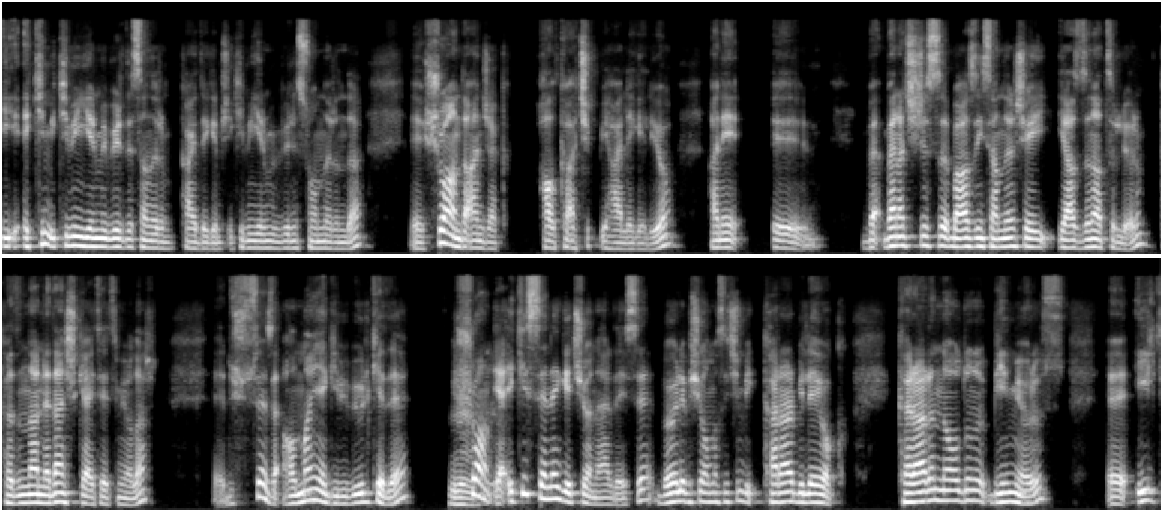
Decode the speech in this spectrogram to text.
Ekim 2021'de sanırım kayda girmiş. 2021'in sonlarında. E, şu anda ancak halka açık bir hale geliyor. Hani e, ben açıkçası bazı insanların şey yazdığını hatırlıyorum. Kadınlar neden şikayet etmiyorlar? E, düşünsenize Almanya gibi bir ülkede Şu Hı. an ya iki sene geçiyor neredeyse. Böyle bir şey olması için bir karar bile yok. Kararın ne olduğunu bilmiyoruz. Ee, ilk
